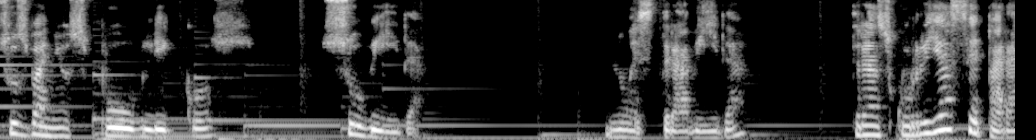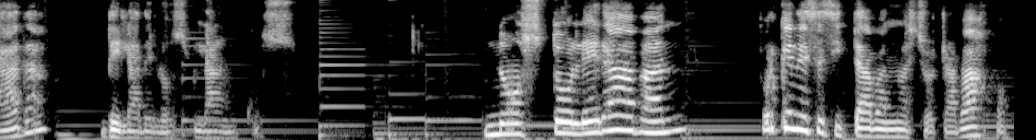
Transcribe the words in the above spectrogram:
sus baños públicos, su vida. Nuestra vida transcurría separada de la de los blancos. Nos toleraban porque necesitaban nuestro trabajo,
